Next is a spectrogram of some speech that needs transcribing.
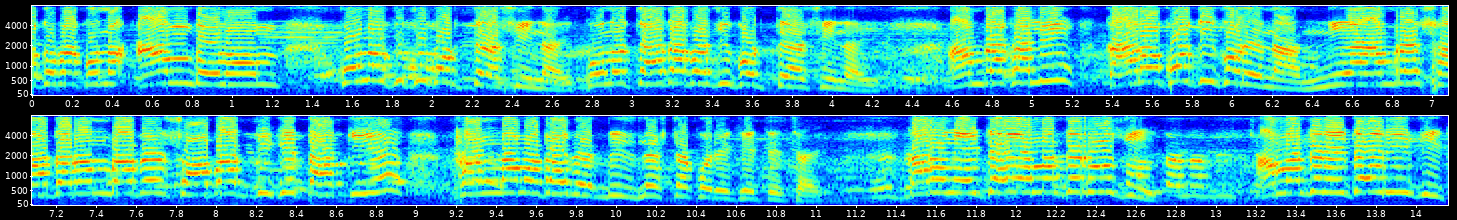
অথবা কোনো আন্দোলন, কোনো কিছু করতে আসি নাই, কোনো চাঁদাবাজি করতে আসি নাই। আমরা খালি কারও ক্ষতি করে না, নিয়ে আমরা সাধারণভাবে সবার দিকে তাকিয়ে ঠান্ডা মাথায় বিজনেসটা করে খেতে চাই। কারণ এটাই আমাদের রুজি, আমাদের এটাই রিজিক।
